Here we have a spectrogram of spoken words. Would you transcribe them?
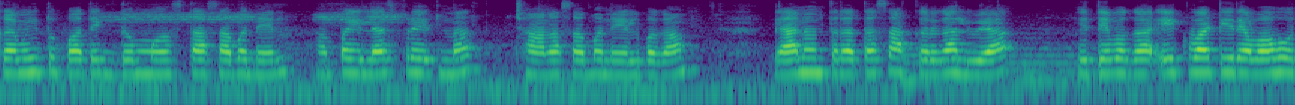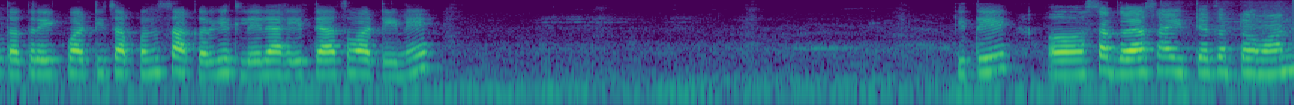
कमी तुपात एकदम मस्त असा बनेल. पहिल्याच प्रयत्नात छान असा बनेल बघा. यानंतर आता साखर घालूया. इथे बघा एक वाटी रवा होता तर एक वाटीच आपण साखर घेतलेली आहे. त्याच वाटीने इथे सगळ्या साहित्याचं प्रमाण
